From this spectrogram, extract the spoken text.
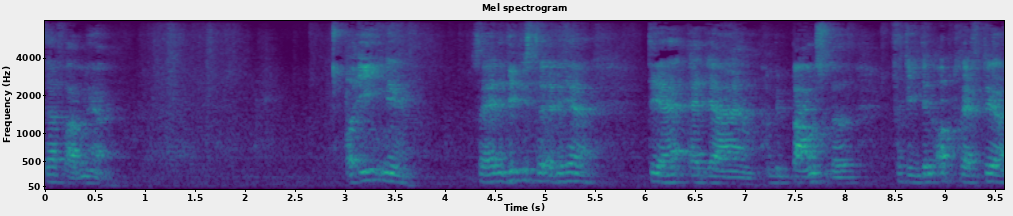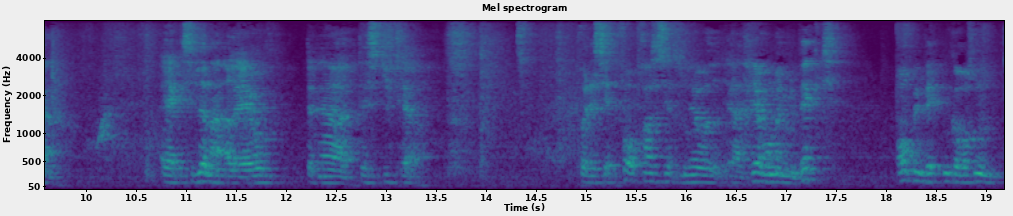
der er fremme her. Og egentlig, så er det vigtigste af det her, det er, at jeg har mit bounce med. Fordi den opdrift der, at jeg kan tillade mig at lave den her, det skift her. På det ser forfra, så ser det sådan her ud. Jeg er herover med min vægt, og min vægten går sådan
